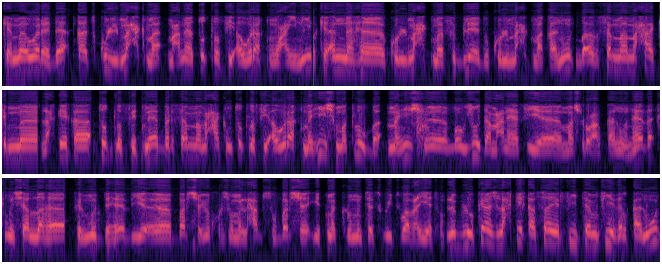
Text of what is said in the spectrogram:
كما ورد قد كل محكمة معناها تطلب في أوراق معينين كأنها كل محكمة في بلاد وكل محكمة قانون. ثم محاكم الحقيقة تطلب في تنابر ثم محاكم تطلب في أوراق ماهيش مطلوبة ماهيش موجودة معناها في مشروع القانون هذا. وان شاء الله في المدة هذه آه، برشا يخرجوا من الحبس وبرشا يتمكنوا من تسوية وضعيتهم. البلوكاج الحقيقة صاير في تنفيذ القانون.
